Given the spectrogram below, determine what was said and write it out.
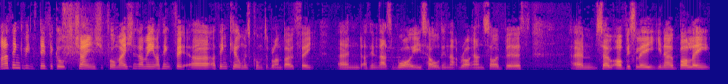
And I think it's difficult to change formations. I mean, I think uh, I think Kilman's comfortable on both feet, and I think that's why he's holding that right hand side berth. Um, so obviously, you know, Boly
